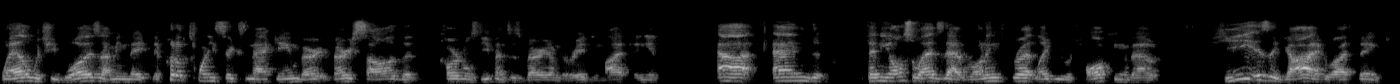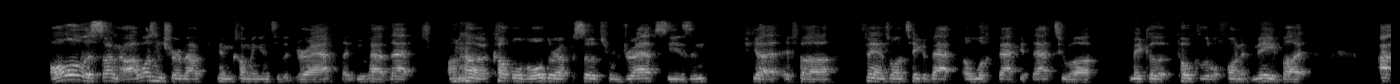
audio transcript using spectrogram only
well, which he was, I mean, they, they put up 26 in that game, very very solid. The Cardinals defense is very underrated in my opinion. Uh, and then he also adds that running threat, like we were talking about. He is a guy who I think all of a sudden, I wasn't sure about him coming into the draft. I do have that on a couple of older episodes from draft season. If, you got, if uh, fans want to take a, back, a look back at that to uh, make a poke a little fun at me, but I,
